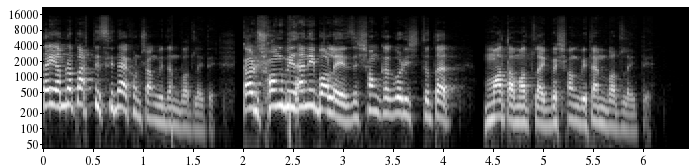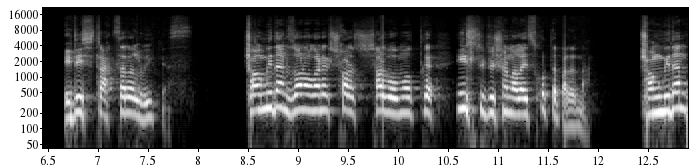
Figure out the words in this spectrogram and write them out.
তাই আমরা পারতেছি না এখন সংবিধান বদলাইতে। কারণ সংবিধানই বলে যে সংখ্যাগরিষ্ঠতার মতামত লাগবে সংবিধান বদলাইতে। এটি স্ট্রাকচারাল উইকনেস সংবিধান জনগণের সর- সার্বভৌমত্বকে ইনস্টিটিউশনালাইজ করতে পারে না। সংবিধান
